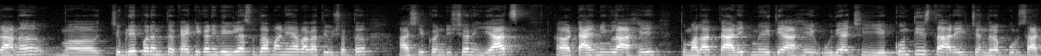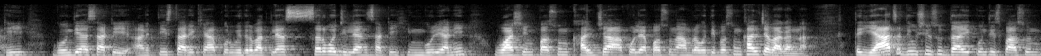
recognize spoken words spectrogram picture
रानं चिबडेपर्यंत काही ठिकाणी विहिरीला सुद्धा पाणी ह्या भागात येऊ शकतं. अशी कंडिशन याच टायमिंगला आहे. तुम्हाला तारीख मिळते आहे. उद्याची एकोणतीस तारीख चंद्रपूरसाठी गोंदियासाठी आणि तीस तारीख ह्या पूर्व विदर्भातल्या सर्व जिल्ह्यांसाठी हिंगोली आणि वाशिमपासून खालच्या अकोल्यापासून अमरावतीपासून खालच्या भागांना. तर याच दिवशीसुद्धा एकोणतीसपासून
